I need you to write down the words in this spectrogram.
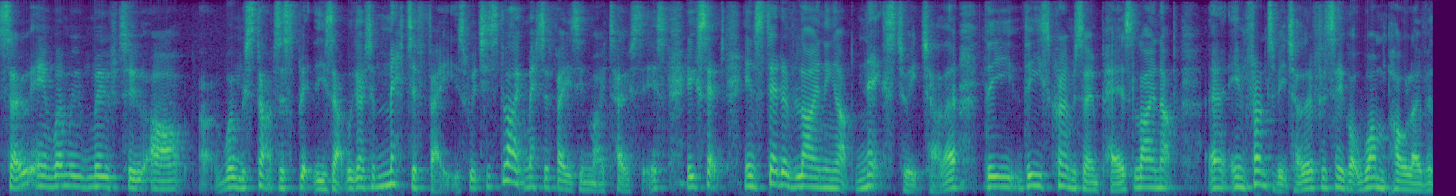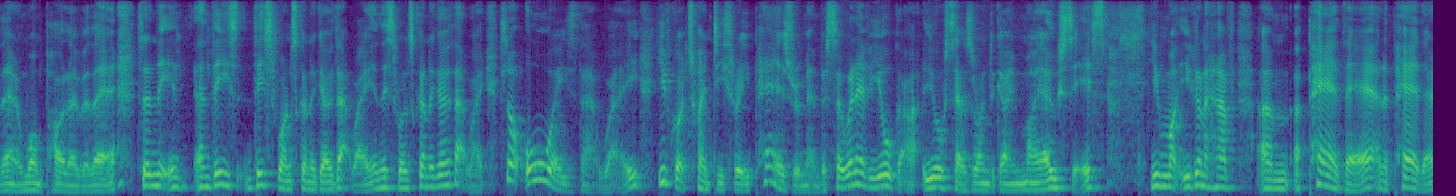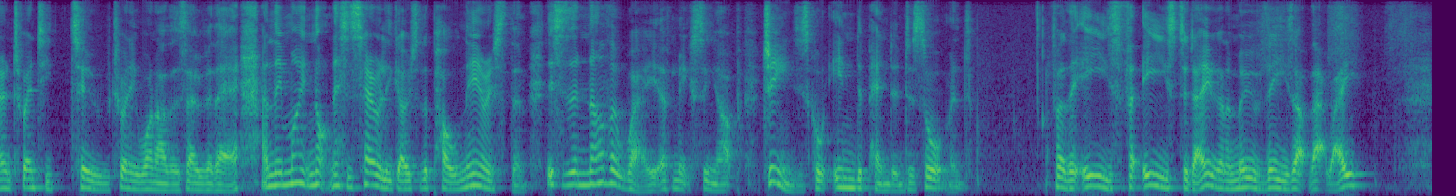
So in, when we move to our, uh, when we start to split these up, we go to metaphase, which is like metaphase in mitosis, except instead of lining up next to each other, the these chromosome pairs line up uh, in front of each other. If we say you've got one pole over there and one pole over there, so the, and these this one's going to go that way and this one's going to go that way. It's not always that way. You've got 23 pairs, remember. So whenever your your cells are undergoing meiosis, you might you're going to have um, a pair there and a pair there and 22 21 others over there, and they might not necessarily go to the pole nearest them. This is another way of mixing up genes. It's called independent assortment. For the ease, for ease today, we're going to move these up that way,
